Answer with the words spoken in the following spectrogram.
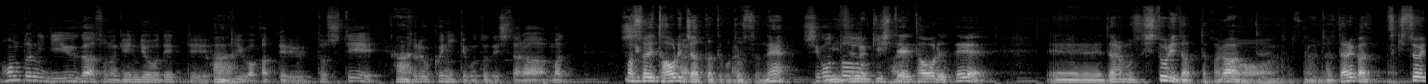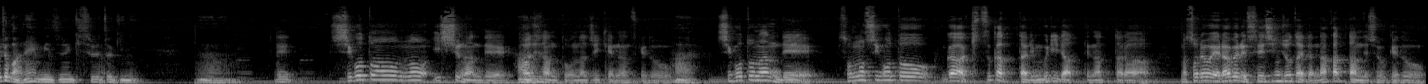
本当に理由がその減量でってはい。はっきり分かってるとして、はい。それを苦にってことでしたらまあまあ、しそれ倒れちゃったってことはいですよね、仕事水抜きして倒れて、えー誰も一人だったからみたいな。誰か付き添いとかね水抜きするときに、で仕事の一種なんではい。梶さんと同じ意見なんですけど、うん、はい。仕事なんでその仕事がきつかったり無理だってなったら、まあ、それを選べる精神状態ではなかったんでしょうけど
